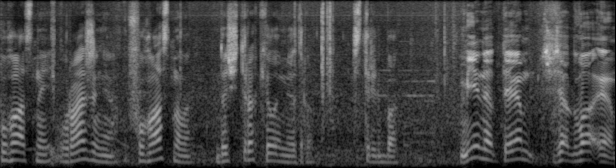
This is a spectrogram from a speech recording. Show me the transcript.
фугасный, ураження фугасного до 4 километров. Стрельба. Міна ТМ-62М.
